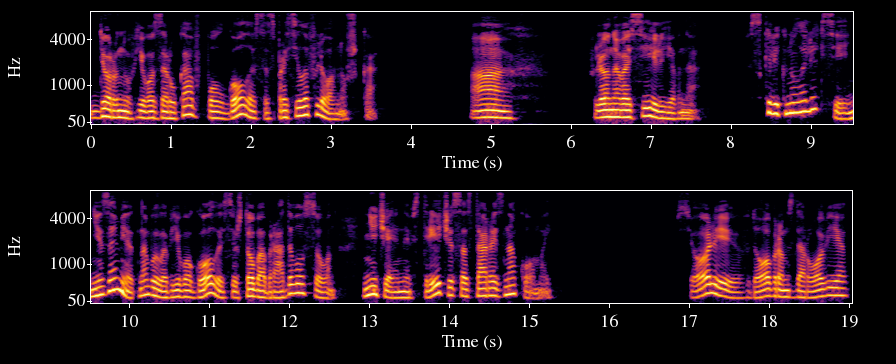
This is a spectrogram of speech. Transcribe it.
Дернув его за рукав, полголоса спросила Фленушка. «Ах, Флена Васильевна!» — вскликнул Алексей. Незаметно было в его голосе, чтобы обрадовался он нечаянной встрече со старой знакомой. «Все ли в добром здоровье?»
